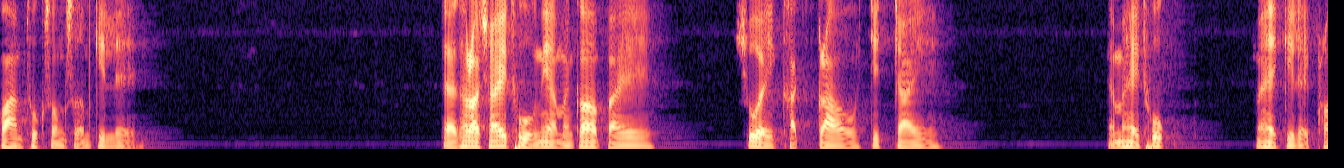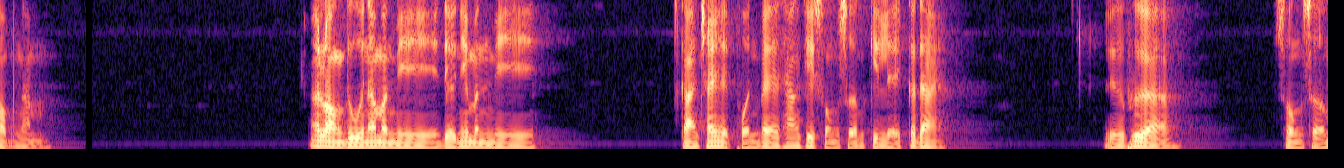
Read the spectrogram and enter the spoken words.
ความทุกข์ส่งเสริมกิเลส แต่ถ้าเราใช้ถูกเนี่ยมันก็ไปช่วยขัดเกลาจิตใจ และไม่ให้ทุกข์ไม่ให้กิเลสครอบงำลองดูนะมันมีเดี๋ยวนี้มันมีการใช้เหตุผลไปในทางที่ส่งเสริมกิเลสก็ได้ หรือเพื่อส่งเสริม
